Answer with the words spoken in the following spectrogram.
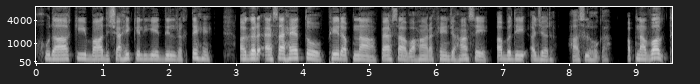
خدا کی بادشاہی کے لیے دل رکھتے ہیں؟ اگر ایسا ہے تو پھر اپنا پیسہ وہاں رکھیں جہاں سے ابدی اجر حاصل ہوگا۔ اپنا وقت،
